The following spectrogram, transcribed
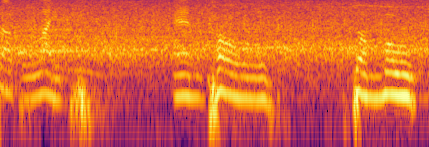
it up lights and call some more.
